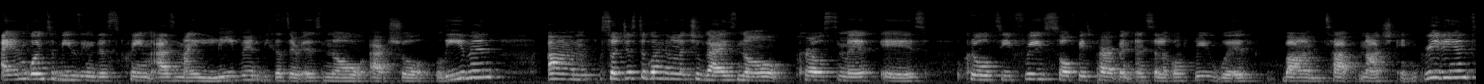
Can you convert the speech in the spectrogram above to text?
I am going to be using this cream as my leave-in because there is no actual leave-in. Um, so just to go ahead and let you guys know, Curlsmith is cruelty-free, sulfate, paraben, and silicone-free with bomb top-notch ingredients.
